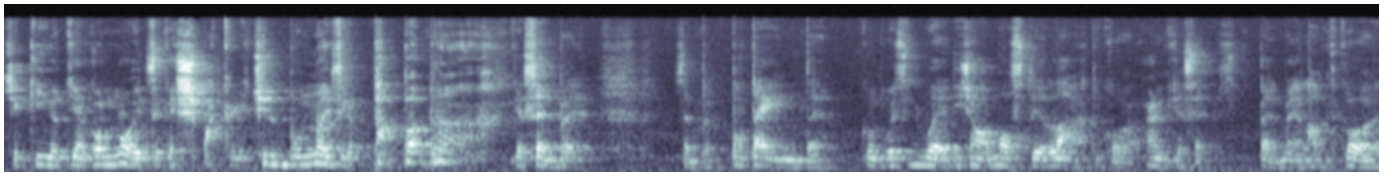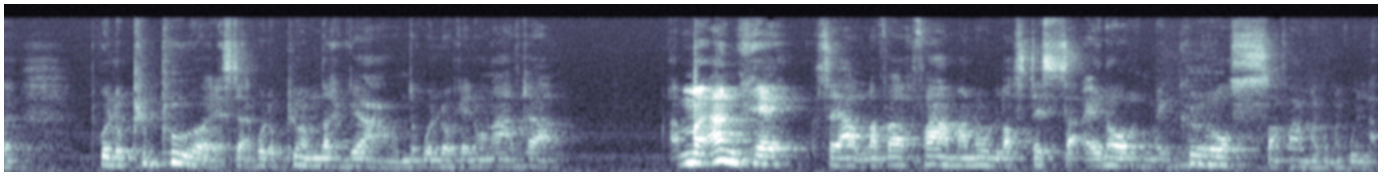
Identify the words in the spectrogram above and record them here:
c'è chi io tia con Noise che spacca, che c'è il buon Noise che pa, pa, pa, che è sempre, sempre potente. Con questi due diciamo mostri dell'hardcore, anche se per me l'hardcore quello più puro resterà quello più underground, quello che non avrà ma anche se ha la fama non la stessa enorme, grossa fama come quella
